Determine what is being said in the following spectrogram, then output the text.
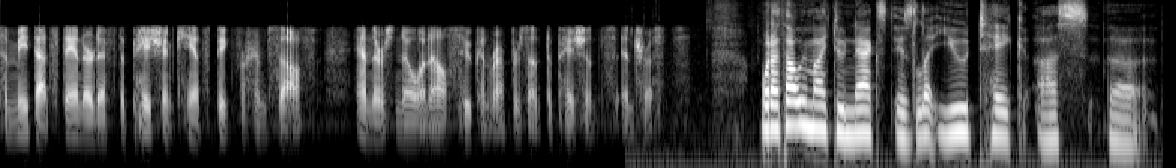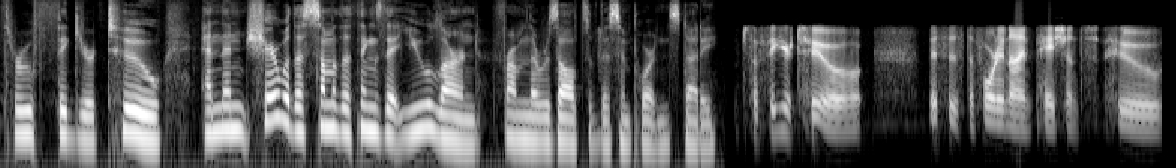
to meet that standard if the patient can't speak for himself and there's no one else who can represent the patient's interests. What I thought we might do next is let you take us the, through figure two and then share with us some of the things that you learned from the results of this important study. So, figure two this is the 49 patients who,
